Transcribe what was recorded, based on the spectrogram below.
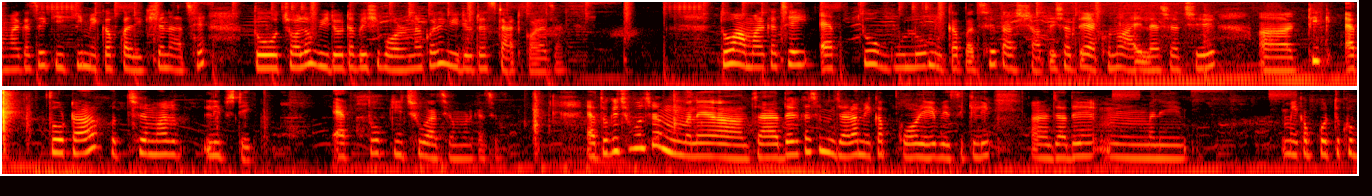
আমার কাছে কি কি মেকআপ কালেকশন আছে। তো চলো ভিডিওটা বেশি বড় না করে ভিডিওটা স্টার্ট করা যাক। তো আমার কাছে এই এতগুলো মেকআপ আছে, তার সাথে সাথে এখনও আইল্যাশ আছে। ঠিক এতটা হচ্ছে আমার লিপস্টিক এত কিছু আছে আমার কাছে। এত কিছু বলছে মানে যাদের কাছে, যারা মেকআপ করে বেসিক্যালি যাদের মানে মেকআপ করতে খুব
